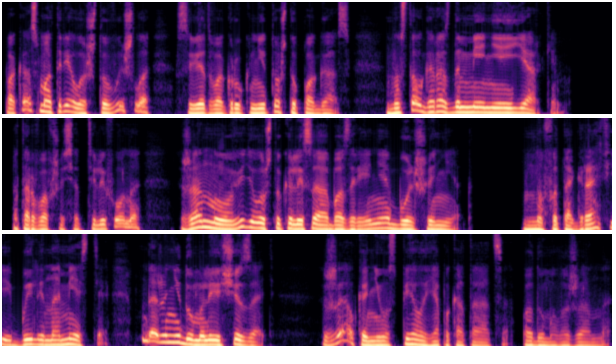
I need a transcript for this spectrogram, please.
Пока смотрела, что вышло, свет вокруг не то что погас, но стал гораздо менее ярким. Оторвавшись от телефона, Жанна увидела, что колеса обозрения больше нет. Но фотографии были на месте, даже не думали исчезать. «Жалко, не успела я покататься», — подумала Жанна.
